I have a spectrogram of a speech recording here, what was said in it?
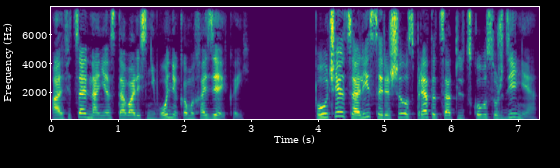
а официально они оставались невольником и хозяйкой. Получается, Алиса решила спрятаться от людского суждения,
